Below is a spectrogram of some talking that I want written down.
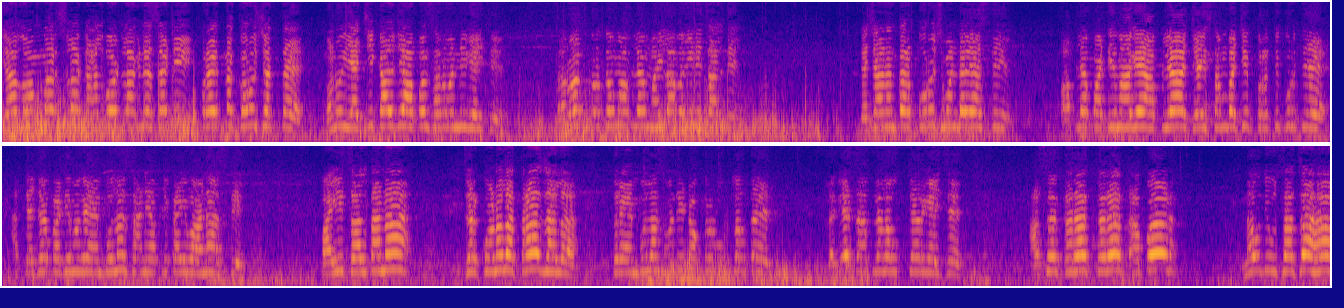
या लॉंग मार्चला गालबोट लागण्यासाठी प्रयत्न करू शकताय. म्हणून याची काळजी आपण सर्वांनी घ्यायची. सर्वात प्रथम आपल्या महिला भगिनी चालतील. त्याच्यानंतर पुरुष मंडळी असतील. आपल्या पाठीमागे आपल्या जयस्तंभाची प्रतिकृती आहे. आणि त्याच्या पाठीमागे अँब्युलन्स आणि आपली काही वाहनं असतील. पायी चालताना जर कोणाला त्रास झाला तर अँब्युलन्समध्ये डॉक्टर उपलब्ध आहेत. लगेच आपल्याला उपचार घ्यायचे आहेत. असं करत करत आपण नऊ दिवसाचा हा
